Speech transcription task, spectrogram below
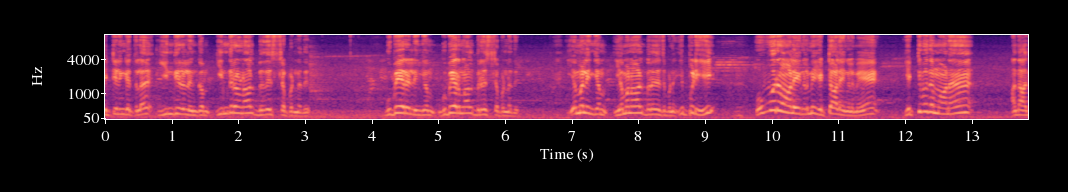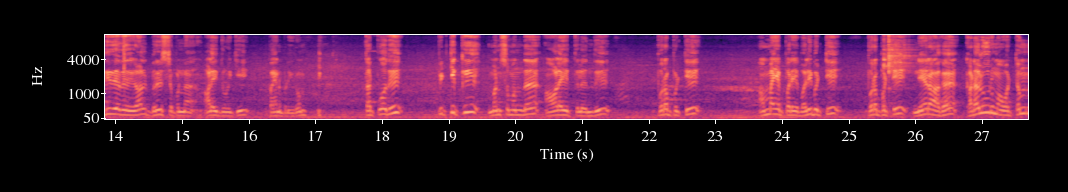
எட்டிலிங்கத்தில் இந்திரலிங்கம் இந்திரனால் பிரதிஷ்டை பண்ணது குபேரலிங்கம் குபேரனால் பிரதிஷ்டை பண்ணது யமலிங்கம் யமனால் பிரதிஷ்டை பண்ணது இப்படி ஒவ்வொரு ஆலயங்களுமே எட்டு ஆலயங்களுமே எட்டு விதமான அந்த அதிதேவதைகளால் பிரதிஷ்டை பண்ண ஆலயத்தை நோக்கி பயணப்படுகிறோம். தற்போது பிட்டிக்கு மண் சுமந்த ஆலயத்திலிருந்து புறப்பட்டு அம்மையப்பரை வழிபட்டு புறப்பட்டு நேராக கடலூர் மாவட்டம்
